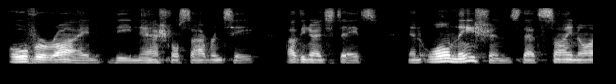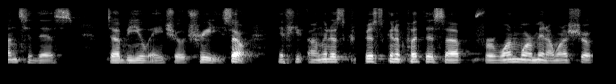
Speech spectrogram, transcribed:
override the national sovereignty of the United States and all nations that sign on to this WHO treaty. So, if you, I'm going to just going to put this up for one more minute. I want to show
